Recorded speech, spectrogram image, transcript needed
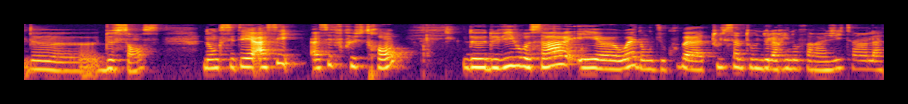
de, de sens. Donc c'était assez, assez frustrant de, vivre ça. Et euh, ouais, donc du coup, bah, tous les symptômes de la rhinopharyngite, hein, la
